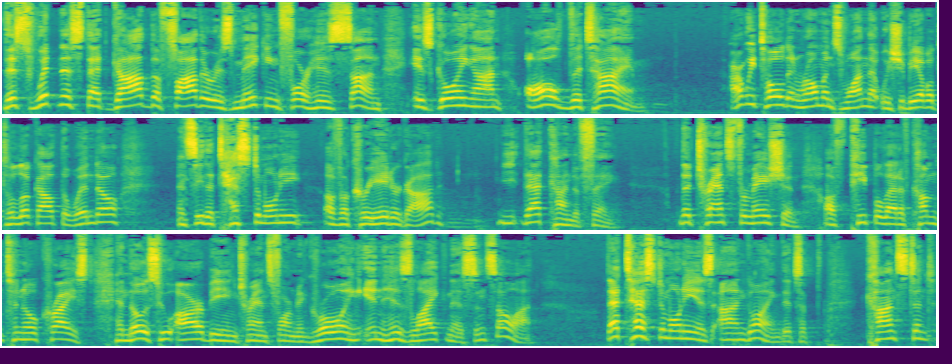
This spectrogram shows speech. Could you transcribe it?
This witness that God the Father is making for his Son is going on all the time. Aren't we told in Romans 1 that we should be able to look out the window and see the testimony of a creator God? That kind of thing. The transformation of people that have come to know Christ and those who are being transformed and growing in his likeness and so on. That testimony is ongoing. It's a constant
